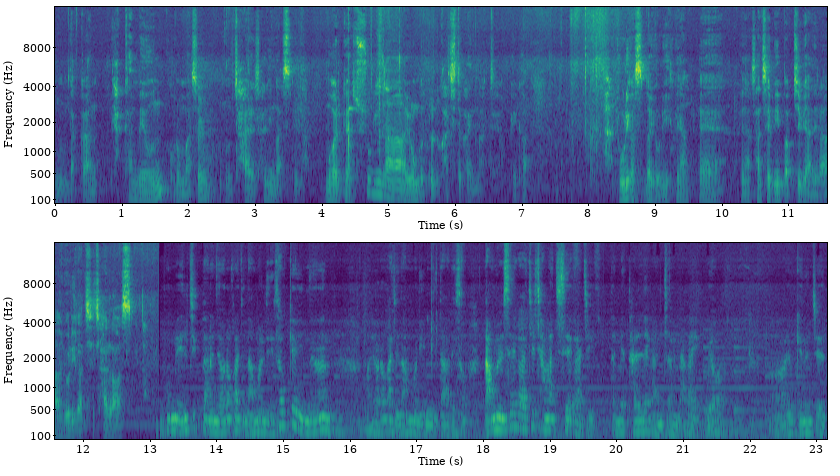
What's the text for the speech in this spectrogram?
음, 약간 약간 매운 그런 맛을 음, 잘 살린 것 같습니다. 뭔가 이렇게 쑥이나 이런 것들도 같이 들어가 있는 것 같아요. 그러니까 아, 요리 같습니다. 요리 그냥 예, 그냥 산채 비빔밥집이 아니라 요리 같이 잘 나왔습니다. 봄에 일찍 따는 여러 가지 나물들이 섞여 있는 어, 여러 가지 나물입니다. 그래서 나물 세 가지, 장아찌 세 가지, 그다음에 달래 간장 나가 있고요. 어, 여기는 이제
